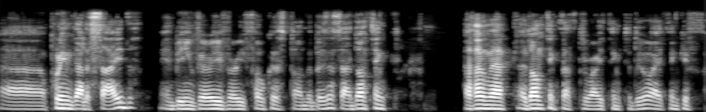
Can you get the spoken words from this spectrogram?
uh, putting that aside and being very very focused on the business. I don't think I think that I don't think that's the right thing to do. I think if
